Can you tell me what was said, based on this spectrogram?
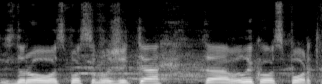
здорового способу життя та великого спорту.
